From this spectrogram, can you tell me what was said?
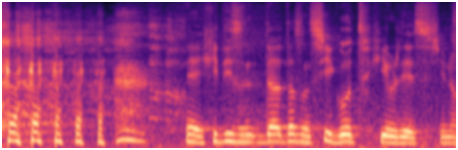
yeah, he doesn't doesn't see good. Here it is, you know.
